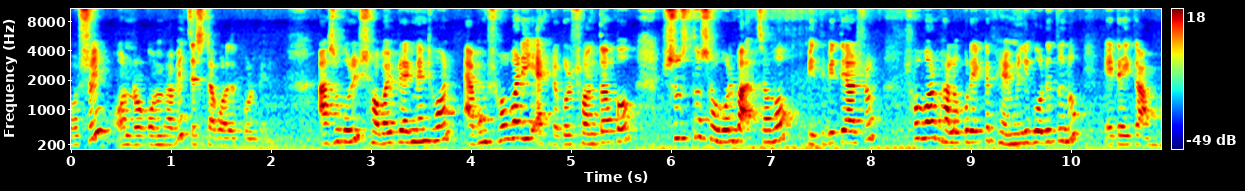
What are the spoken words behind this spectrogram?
অবশ্যই অন্যরকমভাবে চেষ্টা করে করবেন। আশা করি সবাই প্রেগনেন্ট হন এবং সবারই একটা করে সন্তান হোক, সুস্থ, সবল বাচ্চা হোক, পৃথিবীতে আসুক, সবার ভালো করে একটা ফ্যামিলি গড়ে তুলুক, এটাই কাম্য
